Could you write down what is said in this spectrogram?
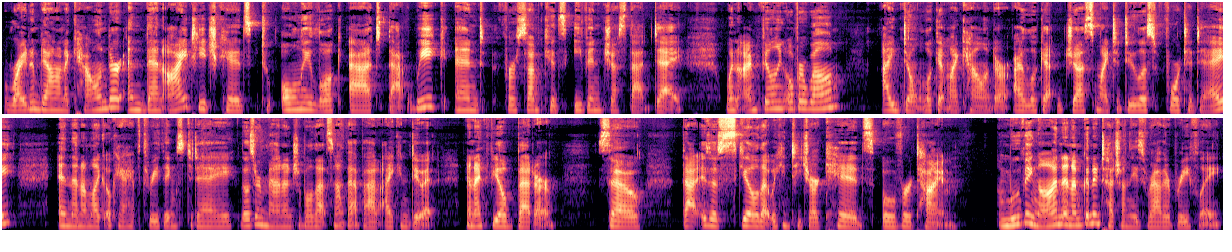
write them down on a calendar, and then I teach kids to only look at that week and for some kids, even just that day. When I'm feeling overwhelmed, I don't look at my calendar. I look at just my to do list for today. And then I'm like, okay, I have three things today. Those are manageable. That's not that bad. I can do it. And I feel better. So that is a skill that we can teach our kids over time. Moving on, and I'm going to touch on these rather briefly.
